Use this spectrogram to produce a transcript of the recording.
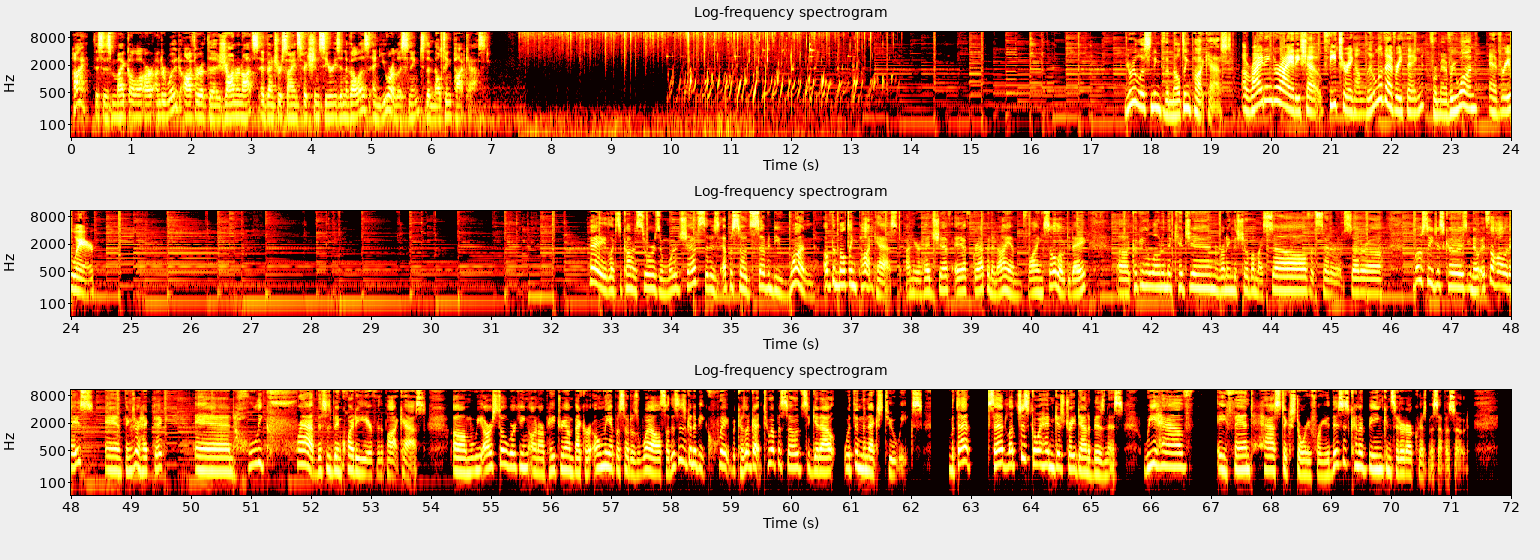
Hi, this is Michael R. Underwood, author of the Genrenauts adventure science fiction series and novellas, and you are listening to the Melting Potcast. You're listening to the Melting Potcast a writing variety show featuring a little of everything from everyone. everywhere. Hey, lexiconnoisseurs and word chefs, it is episode 71 of the Melting Potcast. I'm your head chef, AF Grappin, and I am flying solo today, uh, cooking alone in the kitchen, running the show by myself, etc., etc. Mostly just because, you know, it's the holidays and things are hectic, and holy crap, this has been quite a year for the podcast. Um, we are still working on our Patreon backer only episode as well, so this is going to be quick because I've got two episodes to get out within the next two weeks with that said, let's just go ahead and get straight down to business. We have a fantastic story for you. This is kind of being considered our Christmas episode.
